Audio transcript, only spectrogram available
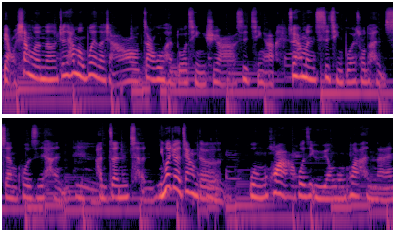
表象了呢？就是他们为了想要照顾很多情绪啊、事情啊，所以他们事情不会说的很深，或者是很、嗯、很真诚。你会觉得这样的文化或者是语言文化很难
